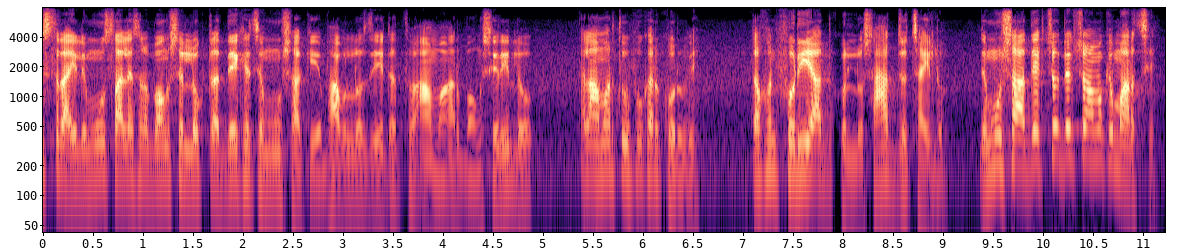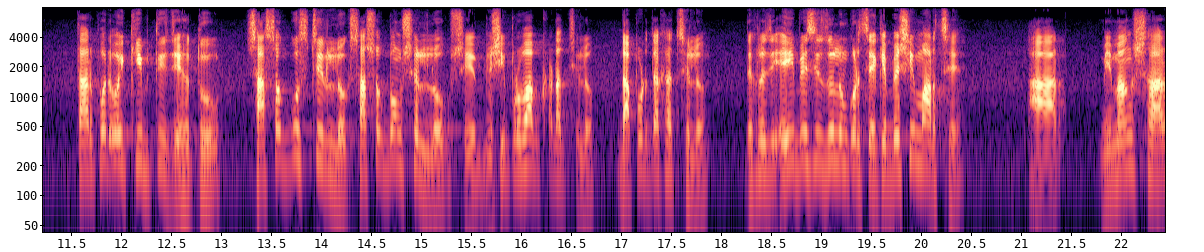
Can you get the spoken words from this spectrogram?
ইসরায়েলি মুসা আলাইসলাম বংশের লোকটা দেখেছে মুসাকে, ভাবলো যে এটা তো আমার বংশেরই লোক, তাহলে আমার তো উপকার করবে। তখন ফরিয়াদ করল, সাহায্য চাইলো যে, মুসা, দেখছ দেখছ, আমাকে মারছে। তারপরে ওই কিপ্তি যেহেতু শাসক গোষ্ঠীর লোক, শাসক বংশের লোক, সে বেশি প্রভাব খাটাচ্ছিল, দাপট দেখাচ্ছিল। দেখল যে এই বেশি জুলুম করছে, একে বেশি মারছে। আর মীমাংসার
